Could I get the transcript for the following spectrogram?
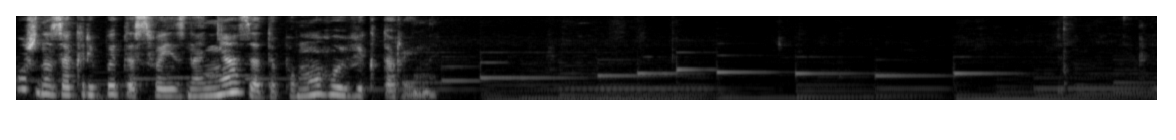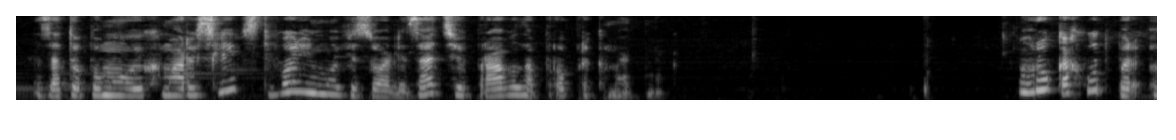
можна закріпити свої знання за допомогою вікторини. За допомогою хмари слів створюємо візуалізацію правила про прикметник. Гру пер- е,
